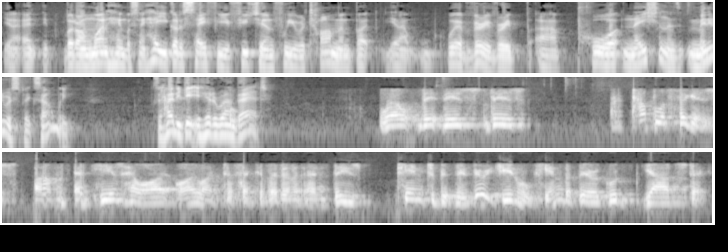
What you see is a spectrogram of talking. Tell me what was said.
you know, and, but on one hand, we're saying, hey, you've got to save for your future and for your retirement. But you know, we're a very, very uh, poor nation in many respects, aren't we? So, how do you get your head around that? Well, there, there's there's a couple of figures, um, and here's how I, I like to think of it. And, and these tend to be they're very general, Ken, but they're a good yardstick.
